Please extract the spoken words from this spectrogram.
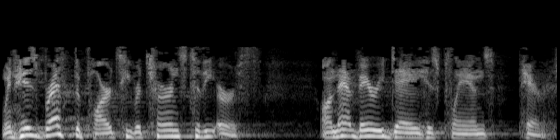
When his breath departs, he returns to the earth. On that very day, his plans perish.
